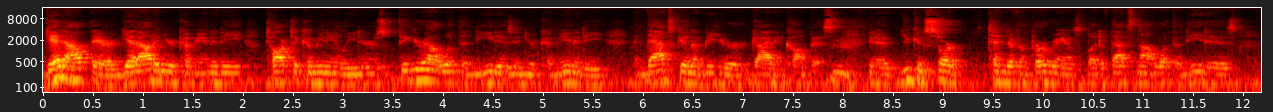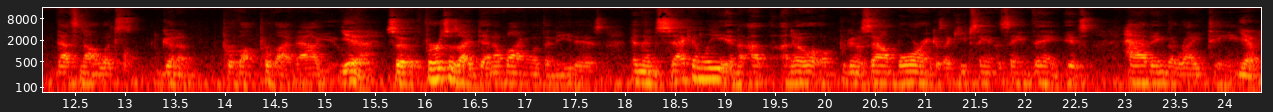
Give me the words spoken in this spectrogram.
get out there, get out in your community, talk to community leaders, figure out what the need is in your community, and that's going to be your guiding compass. Mm. You know, you can start 10 different programs, but if that's not what the need is, that's not what's going to provide provide value. Yeah. So first is identifying what the need is, and then secondly, and I, I know I'm going to sound boring because I keep saying the same thing. It's having the right team. Yep.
